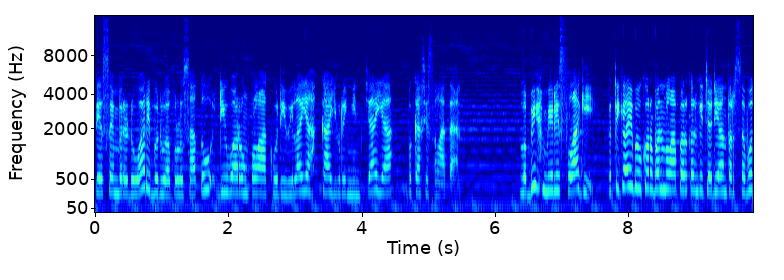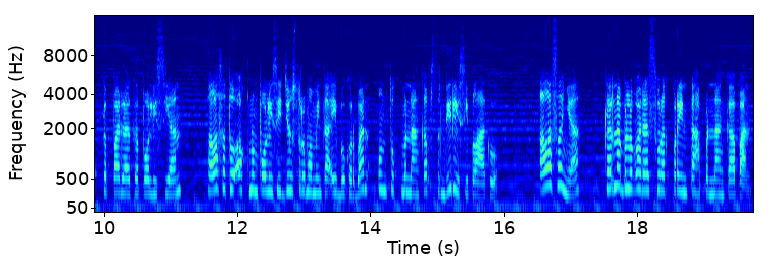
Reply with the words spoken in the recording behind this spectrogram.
Desember 2021 di warung pelaku di wilayah Kayu Ringin Jaya, Bekasi Selatan. Lebih miris lagi, ketika ibu korban melaporkan kejadian tersebut kepada kepolisian, salah satu oknum polisi justru meminta ibu korban untuk menangkap sendiri si pelaku. Alasannya, karena belum ada surat perintah penangkapan.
